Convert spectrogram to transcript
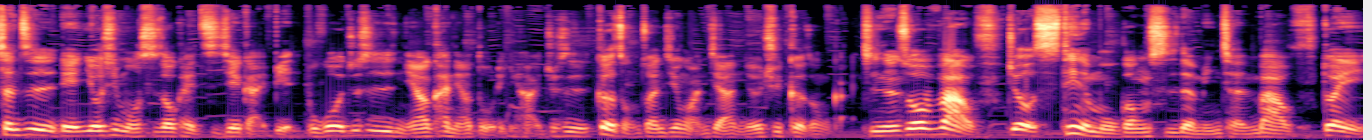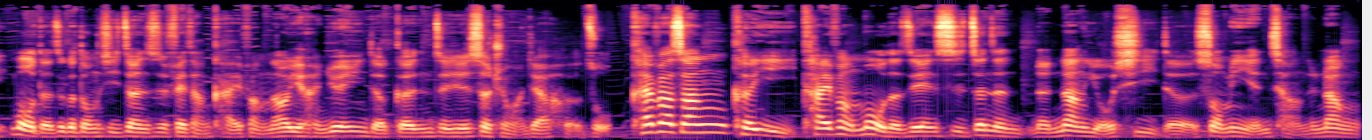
甚至连游戏模式都可以直接改变。不过就是你要看你要多厉害，就是各种专精玩家，你就去各种改。只能说 Valve 就 Steam 母公司的名称 Valve 对 Mod 这个东西真的是非常开放，然后也很愿意的跟这些社群玩家合作。开发商可以开放 Mod 这件事，真的能让游戏的寿命延长，能让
